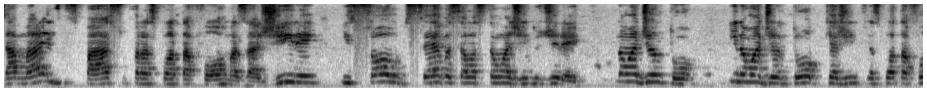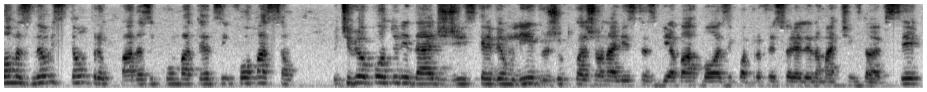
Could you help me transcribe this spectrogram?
dá mais espaço para as plataformas agirem e só observa se elas estão agindo direito. Não adiantou. E não adiantou porque a gente, as plataformas não estão preocupadas em combater a desinformação. Eu tive a oportunidade de escrever um livro junto com as jornalistas Bia Barbosa e com a professora Helena Martins da UFC,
